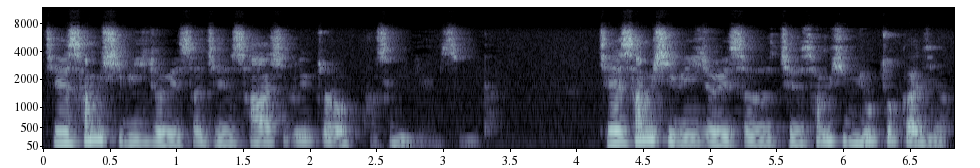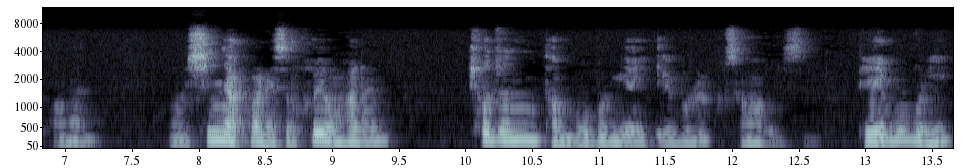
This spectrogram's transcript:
제32조에서 제41조로 구성이 되어 있습니다. 제32조에서 제36조까지 약관은 어, 신약관에서 허용하는 표준 담보 범위의 일부를 구성하고 있습니다. 대부분이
